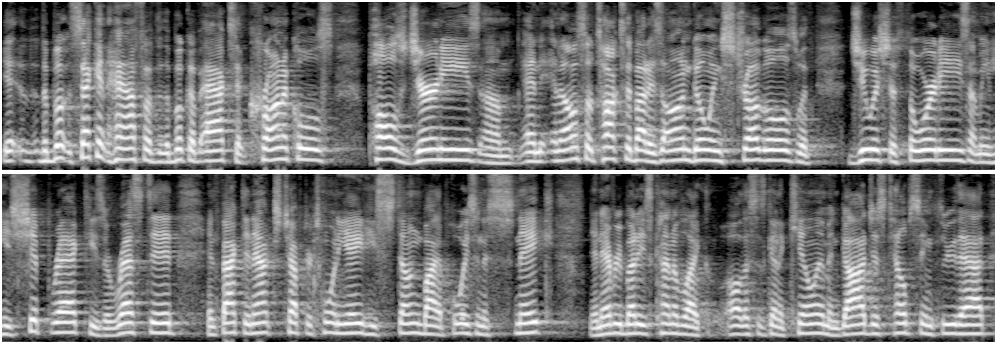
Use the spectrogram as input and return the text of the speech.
the book, second half of the book of Acts, it chronicles Paul's journeys, um, and, and also talks about his ongoing struggles with Jewish authorities. I mean, he's shipwrecked, he's arrested. In fact, in Acts chapter 28, he's stung by a poisonous snake, and everybody's kind of like, oh, this is going to kill him, and God just helps him through that.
